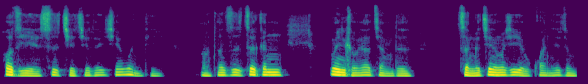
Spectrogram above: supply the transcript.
或者也是解决的一些问题啊？但是这跟胃口要讲的整个金融系有关的一种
